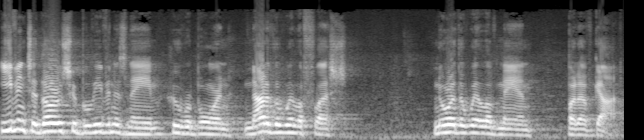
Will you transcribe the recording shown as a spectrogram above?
even to those who believe in his name, who were born not of the will of flesh, nor the will of man, but of God.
